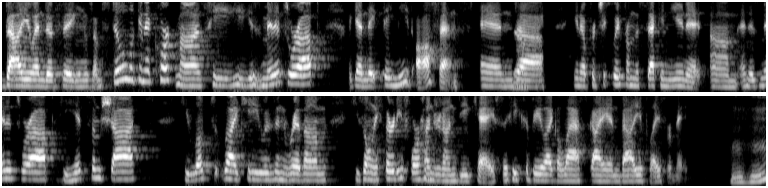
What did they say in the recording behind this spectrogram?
value end of things, I'm still looking at Korkmaz. He, he his minutes were up. Again, they they need offense, and yeah. uh, you know, particularly from the second unit. Um, and his minutes were up. He hit some shots. He looked like he was in rhythm. He's only 3,400 on DK, so he could be like a last guy in value play for me. Hmm.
